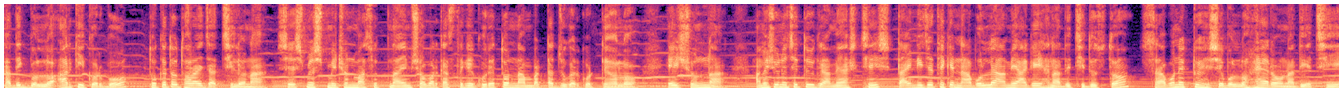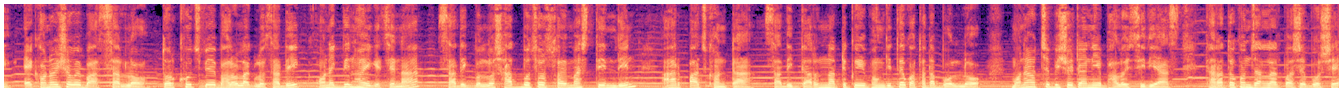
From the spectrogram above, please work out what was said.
সাদিক বলল, আর কি করব? তোকে তো ধরাই যাচ্ছিল না। শেষমেশ মিঠুন মাসুদ নাইম সবার কাছ থেকে ঘুরে তোর নাম্বারটা জোগাড় করতে হলো। এই শোন না, আমি শুনেছি তুই গ্রামে আসছিস, তাই নিজে থেকে না বললে আমি আগেই হানা দিচ্ছি, দোস্ত। শ্রাবণ একটু হেসে বলল হ্যাঁ রওনা দিয়েছি। এখন ওই সবে বাস ছাড়লো। তোর খোঁজ পেয়ে ভালো লাগল, সাদিক। অনেকদিন হয়ে গেছে না? সাদিক বলল, সাত বছর, ছয় মাস, তিন দিন আর পাঁচ ঘণ্টা। সাদিক দারুণ নাটকীয় ভঙ্গিতে কথাটা বলল। মনে হচ্ছে বিষয়টা নিয়ে ভালোই সিরিয়াস। তারা তখন জানলার পাশে বসে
